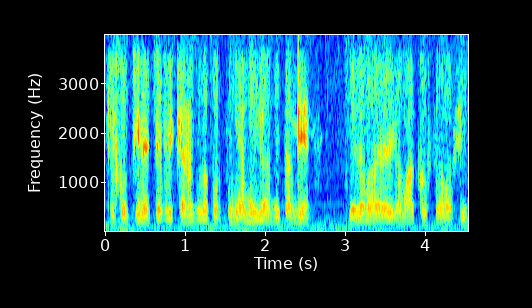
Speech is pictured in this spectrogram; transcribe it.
que el continente africano es una oportunidad muy grande también. De esa manera llegamos a Costa de Marfil.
